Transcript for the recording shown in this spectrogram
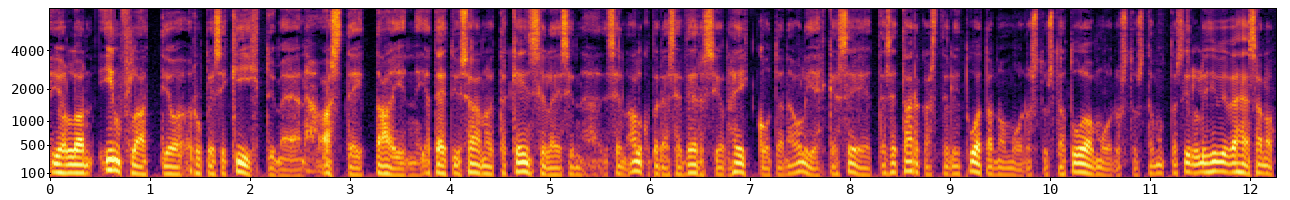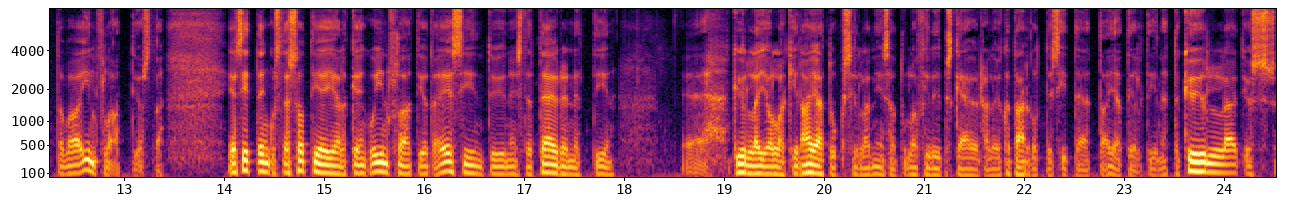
jolloin inflaatio rupesi kiihtymään asteittain. Ja täytyy sanoa, että Keynesiläisen sen alkuperäisen version heikkoutena oli ehkä se, että se tarkasteli tuotannonmuodostusta, tulomuodostusta, mutta sillä oli hyvin vähän sanottavaa inflaatiosta. Ja sitten kun sitä sotien jälkeen, kun inflaatiota esiintyi, niin sitä täydennettiin Eh, kyllä jollakin ajatuksilla niin sanotulla Philips-käyrällä, joka tarkoitti sitä, että ajateltiin, että kyllä, että jos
